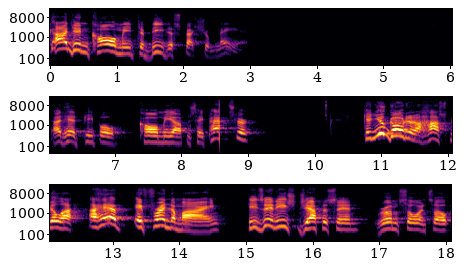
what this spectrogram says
God didn't call me to be the special man. I'd had people call me up and say, Pastor, can you go to the hospital? I, I have a friend of mine He's in East Jefferson, room so and so.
